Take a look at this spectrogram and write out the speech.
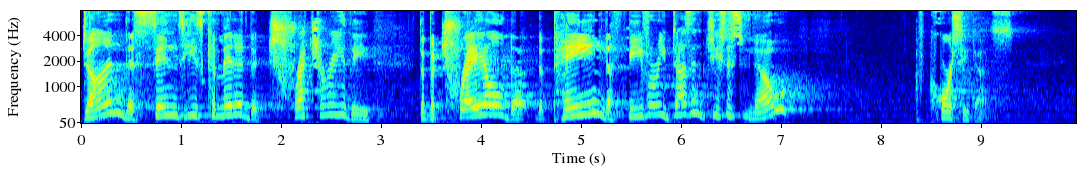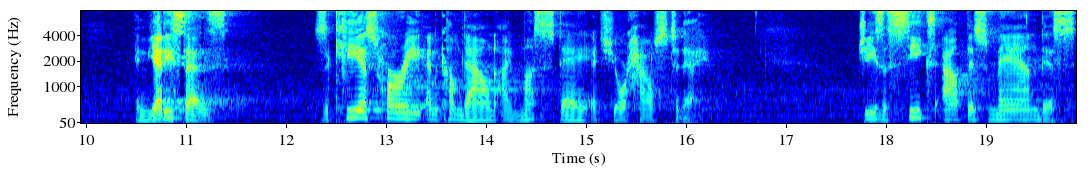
done, the sins he's committed, the treachery, the, the betrayal, the, the pain, the thievery? Doesn't Jesus know? Of course he does. And yet he says, Zacchaeus, hurry and come down. I must stay at your house today. Jesus seeks out this man, this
